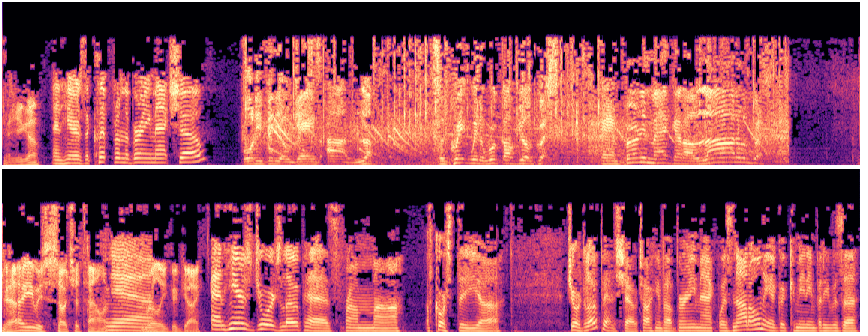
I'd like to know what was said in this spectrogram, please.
There you go. And here's a clip from the Bernie Mac show. 40 video games, I love it. It's a great way to work off your aggression. And Bernie Mac got a lot of aggression. Yeah, he was such a talent. Yeah. Really good guy. And here's George Lopez from, uh, of course, the uh, George Lopez show, talking about Bernie Mac was not only a good comedian, but he was a,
